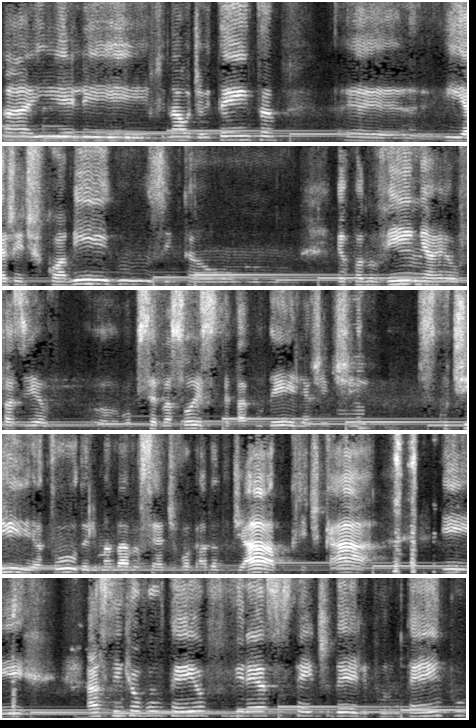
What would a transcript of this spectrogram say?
aí ele, final de 80, é, eh, e a gente ficou amigos, então eu quando vinha, eu fazia observações do espetáculo dele, a gente discutia tudo, ele mandava eu ser advogada do diabo, criticar. E assim que eu voltei, eu virei assistente dele por um tempo.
